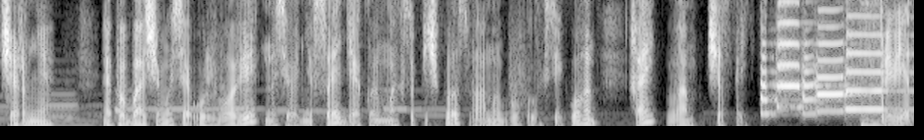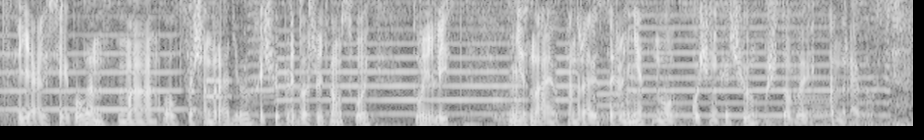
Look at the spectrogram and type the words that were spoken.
червня. Е, Побачимося у Львові. На сьогодні все. Дякую Максу Пічко. З вами був Олексій Коган. Хай вам щастить. Привет, я Алексей Коган на Old Fashion Radio. Хочу предложить вам свой плейлист. Не знаю, понравится или нет, но очень хочу, чтобы понравился.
